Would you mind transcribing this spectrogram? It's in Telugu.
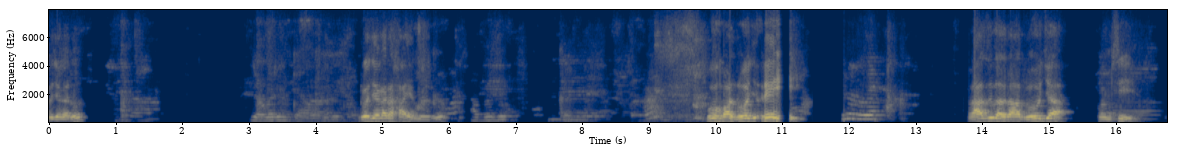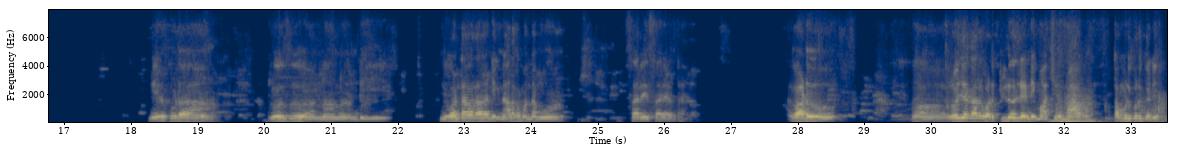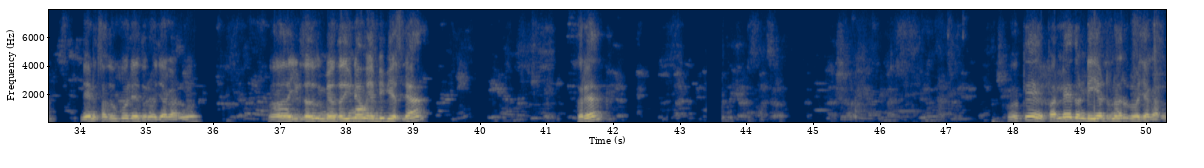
రోజా గారు? రోజా గారు హాయ్ అన్నారు. ఎవరు? ఓ వాడు రోజా రే! రాజు కదరా రోజా వంశీ. నేను కూడా రోజు అన్నాను అండి నువ్వు అంటావురా నీకు నాలుక మందము? సరే సరే అంట. వాడు రోజా గారు వాడు పిల్లోళ్ళండి మా మా తమ్ముడి కొడుకు అని నేను చదువుకోలేదు రోజా గారు. ఆ, ఇటు చదువు మేము చదివినాము ఎంబీబీఎస్లే సరే? ఓకే పర్లేదండి అంటున్నారు రోజా గారు.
